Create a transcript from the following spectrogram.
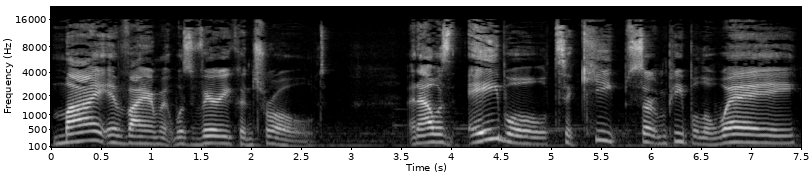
my environment was very controlled. And I was able to keep certain people away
